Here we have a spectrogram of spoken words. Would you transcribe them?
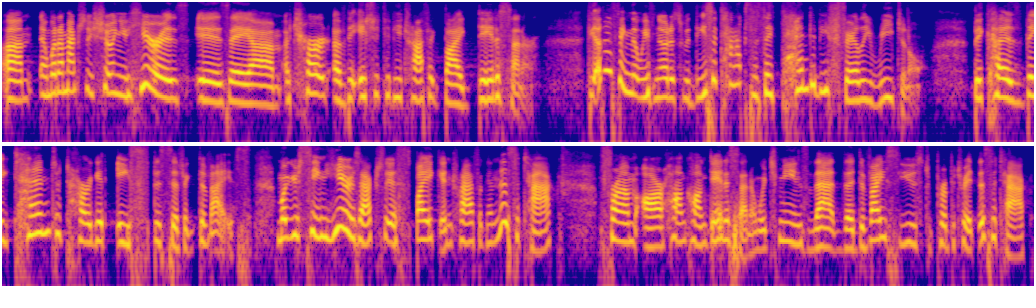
Um, and what I'm actually showing you here is, is a, um, a chart of the HTTP traffic by data center. The other thing that we've noticed with these attacks is they tend to be fairly regional because they tend to target a specific device. What you're seeing here is actually a spike in traffic in this attack from our Hong Kong data center, which means that the device used to perpetrate this attack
